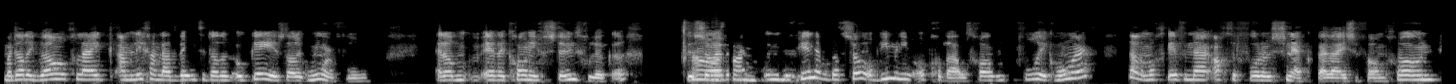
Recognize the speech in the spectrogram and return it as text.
Maar dat ik wel gelijk aan mijn lichaam laat weten dat het oké is dat ik honger voel. En dan werd ik gewoon in gesteund gelukkig. Dus oh, zo heb ik, in het begin heb ik dat zo op die manier opgebouwd. Gewoon voelde ik honger. Nou, dan mocht ik even naar achter voor een snack, bij wijze van. Gewoon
